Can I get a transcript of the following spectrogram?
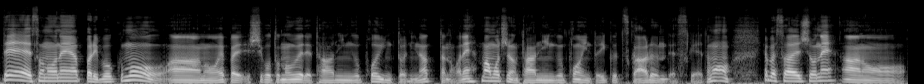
で、そのね、やっぱり僕も、あの、やっぱり仕事の上でターニングポイントになったのがね、まあもちろんターニングポイントいくつかあるんですけれども、やっぱり最初ね、あの、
